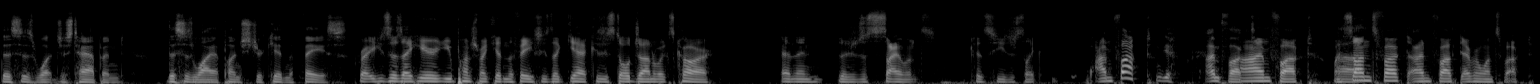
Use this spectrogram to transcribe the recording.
this is what just happened. This is why I punched your kid in the face." right he says I hear you punched my kid in the face he's like yeah cuz he stole John Wick's car and then there's just silence cuz he's just like I'm fucked I'm fucked. I'm fucked. My Uh, son's fucked. I'm fucked. Everyone's fucked.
